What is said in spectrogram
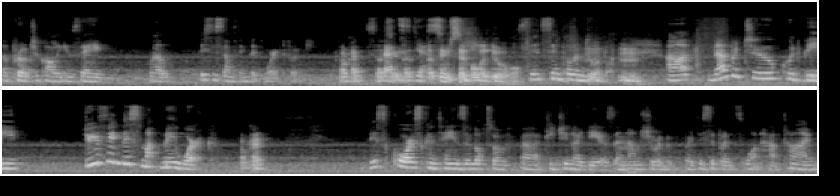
approach a colleague and say well this is something that worked for me Okay. So that, that's- seems, that, yes. that seems simple and doable. it's simple and doable Mm. uh, number two could be do you think this may work Okay. This course contains a lot of uh, teaching ideas, and I'm sure the participants won't have time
